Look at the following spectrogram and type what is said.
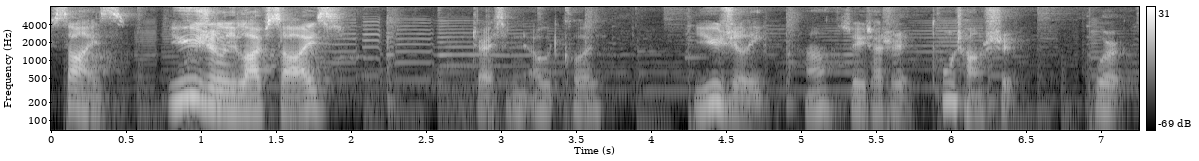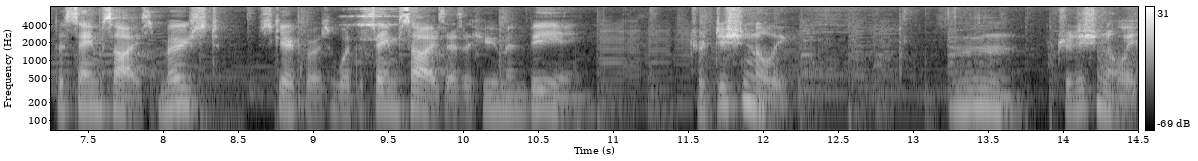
Size，usually life size，dressed in old clothes。usually 啊，所以它是通常是 were the same size. Most scarecrows were the same size as a human being. Traditionally，嗯，traditionally。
